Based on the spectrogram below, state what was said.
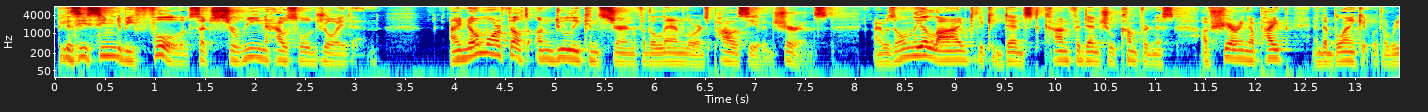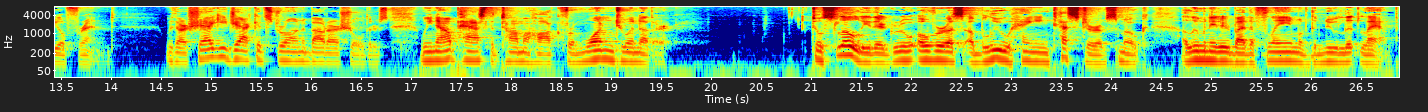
because he seemed to be full of such serene household joy then. I no more felt unduly concerned for the landlord's policy of insurance. I was only alive to the condensed, confidential comfortness of sharing a pipe and a blanket with a real friend. With our shaggy jackets drawn about our shoulders, we now passed the tomahawk from one to another, till slowly there grew over us a blue hanging tester of smoke, illuminated by the flame of the new lit lamp.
